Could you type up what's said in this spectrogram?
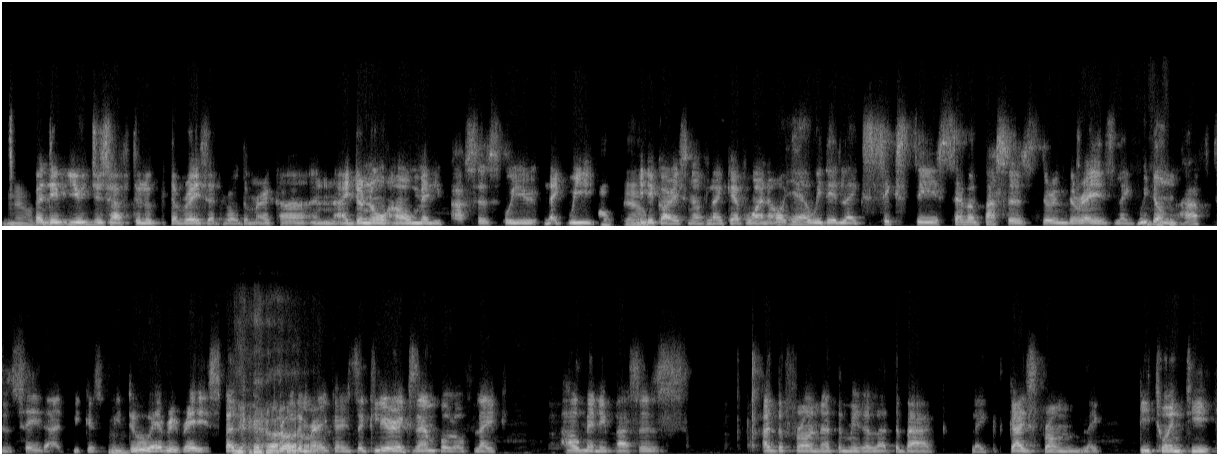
yeah, but you just have to look at the race at Road America and I don't know how many passes we like we oh, yeah, IndyCar is not like F1 oh yeah we did like 67 passes during the race like we don't have to say that because we Mhm. do every race but Yeah. Road America is a clear example of like how many passes at the front, at the middle, at the back, like guys from like P20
